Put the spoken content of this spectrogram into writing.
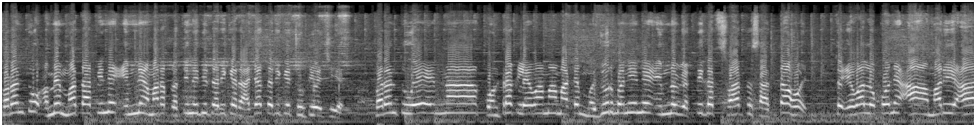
પરંતુ અમે મત આપીને એમને અમારા પ્રતિનિધિ તરીકે, રાજા તરીકે ચૂંટીએ છીએ. પરંતુ એ એમના કોન્ટ્રાક્ટ લેવામાં માટે મજૂર બનીને એમનો વ્યક્તિગત સ્વાર્થ સાધતા હોય તો એવા લોકોને આ અમારી આ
